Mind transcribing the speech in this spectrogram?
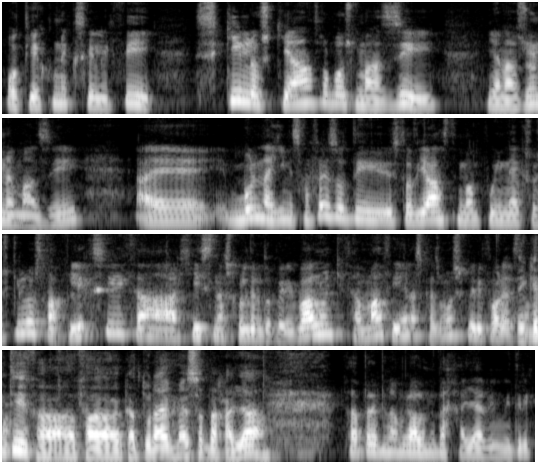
ότι έχουν εξελιχθεί σκύλος και άνθρωπος μαζί για να ζουν μαζί, ε, μπορεί να γίνει σαφές ότι στο διάστημα που είναι έξω ο σκύλος θα πλήξει, θα αρχίσει να ασχολείται με το περιβάλλον και θα μάθει ένας σκασμό συμπεριφορές. Ε, και τι, θα, θα κατουράει μέσα τα χαλιά; θα πρέπει να βγάλουμε τα χαλιά, Δημήτρη.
